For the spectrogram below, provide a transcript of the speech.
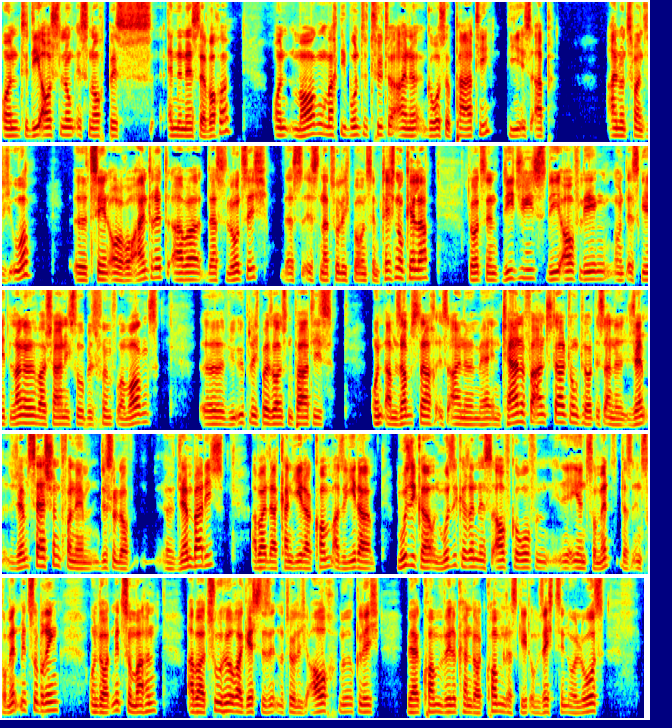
Und die Ausstellung ist noch bis Ende nächster Woche. Und morgen macht die bunte Tüte eine große Party. Die ist ab 21 Uhr. Äh, 10 Euro Eintritt, aber das lohnt sich. Das ist natürlich bei uns im Techno-Keller. Dort sind DJs, die auflegen und es geht lange, wahrscheinlich so bis 5 Uhr morgens äh, wie üblich bei solchen Partys. Und am Samstag ist eine mehr interne Veranstaltung. Dort ist eine Jam, Jam Session von dem Düsseldorf äh, Jam Buddies. Aber da kann jeder kommen. Also jeder Musiker und Musikerin ist aufgerufen, ihr Instrument, das Instrument mitzubringen und dort mitzumachen. Aber Zuhörer, Gäste sind natürlich auch möglich. Wer kommen will, kann dort kommen. Das geht um 16 Uhr los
